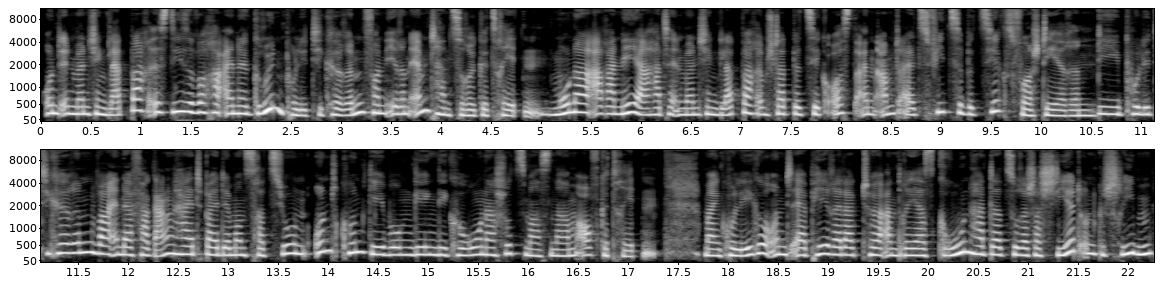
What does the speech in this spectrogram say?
Und in Mönchengladbach ist diese Woche eine Grünpolitikerin von ihren Ämtern zurückgetreten. Mona Aranea hatte in Mönchengladbach im Stadtbezirk Ost ein Amt als Vizebezirksvorsteherin. Die Politikerin war in der Vergangenheit bei Demonstrationen und Kundgebungen gegen die Corona-Schutzmaßnahmen aufgetreten. Mein Kollege und RP-Redakteur Andreas Grun hat dazu recherchiert und geschrieben,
